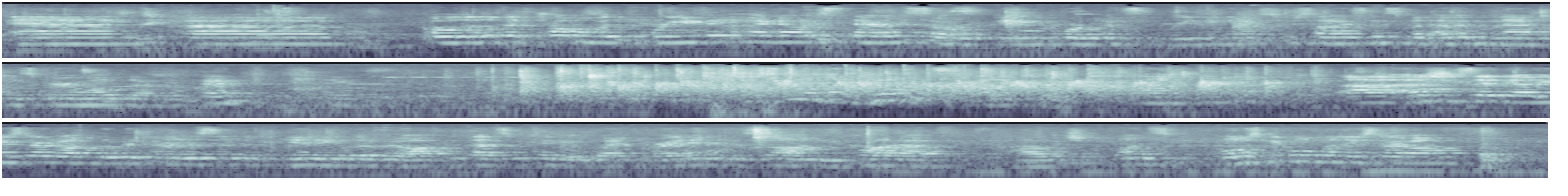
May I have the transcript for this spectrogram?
And uh, a little bit of trouble with breathing, I noticed there, so maybe work on some breathing exercises. But other than that, it was very well done. Okay. Thanks. Uh, as she said, yeah, you started off a little bit nervous in the beginning, a little bit off, but that's okay. You went right into the song, you caught up, uh, which once, most people, when they start off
